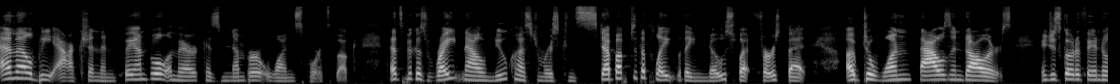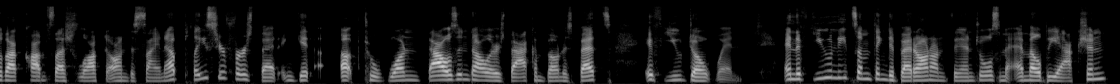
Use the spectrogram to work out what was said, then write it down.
MLB action than FanDuel, America's number one sports book. That's because right now, new customers can step up to the plate with a no sweat first bet up to $1,000. And just go to fanduel.com slash locked on to sign up, place your first bet, and get up to $1,000 back in bonus bets if you don't win. And if you need something to bet on on FanDuel, some MLB action,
